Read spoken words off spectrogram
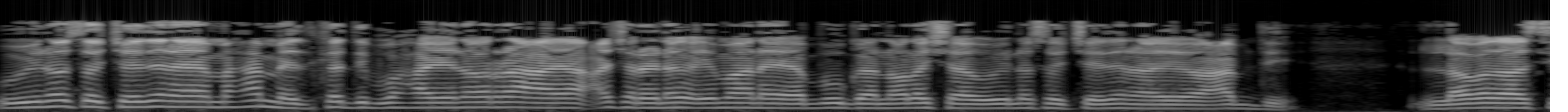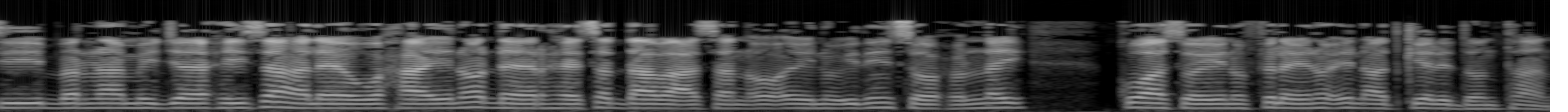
wuu inoo soo jeedinaya maxamed kadib waxaa inoo raacaya cashar inaga imaanaya buugga nolosha uu inoo soo jeedinayo cabdi. Labadaasi barnaamij xiisaha leh waxaa inoo dheer heese daabacsan oo aynu idiin soo xulnay kuwaasoo aynu filayno in aad ka heli doontaan.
